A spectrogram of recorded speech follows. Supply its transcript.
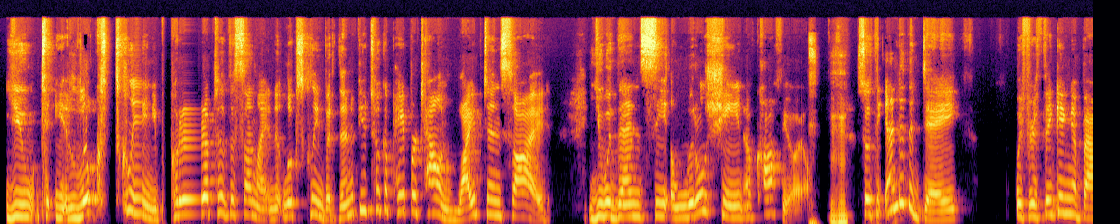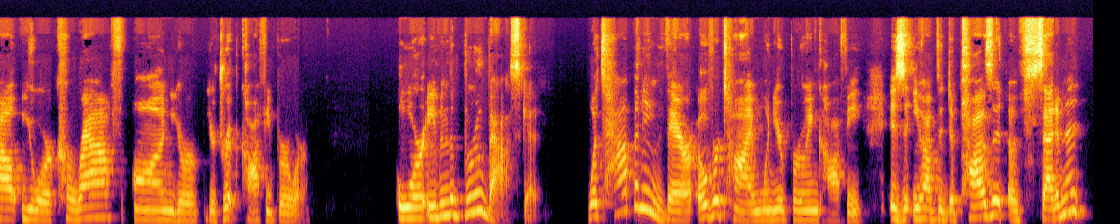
you t- it looks clean. You put it up to the sunlight and it looks clean. But then if you took a paper towel and wiped inside you would then see a little sheen of coffee oil Mhm. so at the end of the day if you're thinking about your carafe on your your drip coffee brewer or even the brew basket what's happening there over time when you're brewing coffee is that you have the deposit of sediment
